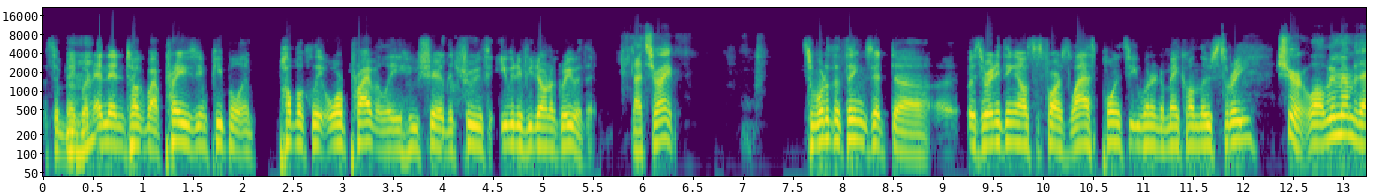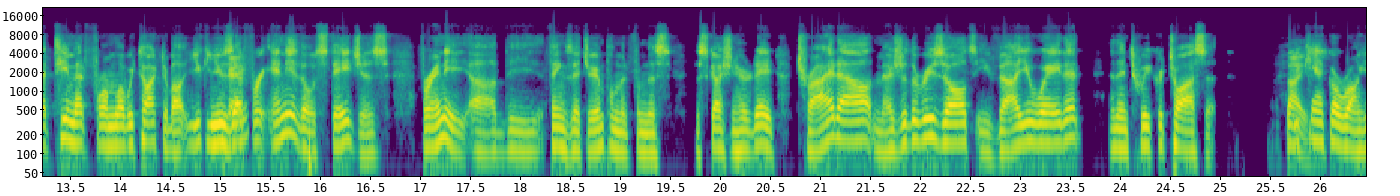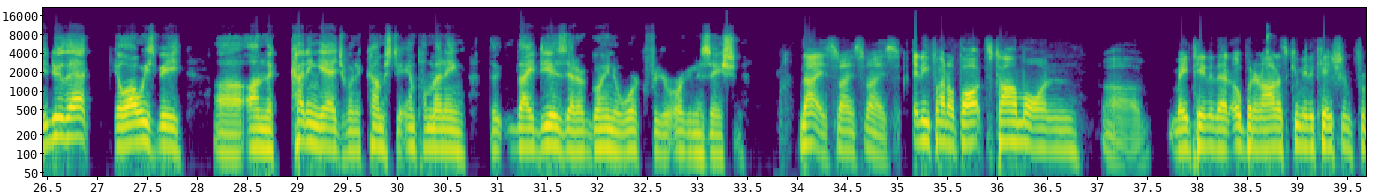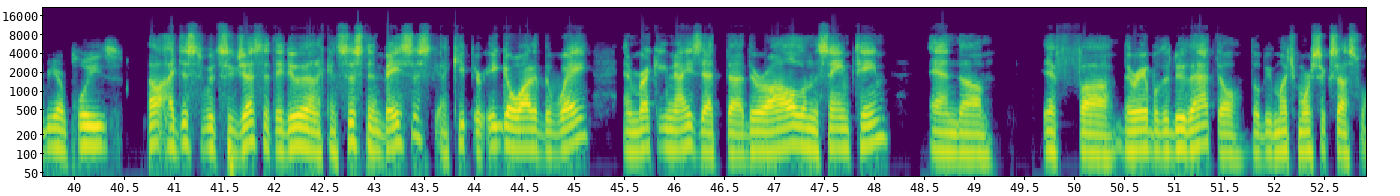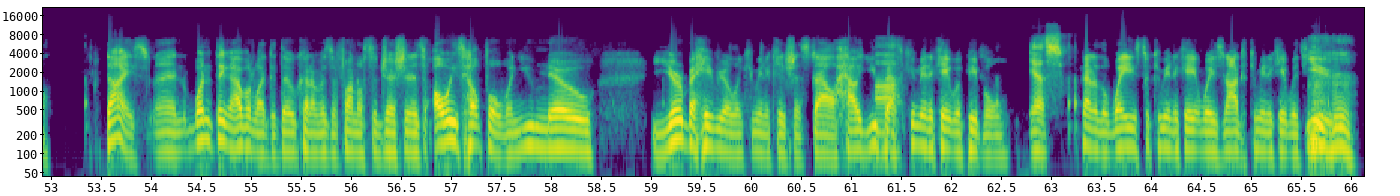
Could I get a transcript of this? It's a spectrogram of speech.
that's a big one Mm-hmm. and then talk about praising people in publicly or privately who share the truth even if you don't agree with it That's right. so what are the things that uh is there anything else as far as last points that you wanted to make on those three Sure. Well, remember that TMET formula we talked about. You can use Okay. that for any of those stages, for any uh, the things that you implement from this discussion here today. Try it out, measure the results, evaluate it, and then tweak or toss it. nice You can't go wrong. You do that, you'll always be uh, on the cutting edge when it comes to implementing the, the ideas that are going to work for your organization. Nice, nice, nice. Any final thoughts, Tom, on uh, maintaining that open and honest communication from your employees? Well, I just would suggest that they do it on a consistent basis, uh, keep their ego out of the way, and recognize that uh, they're all on the same team. And um, if uh, they're able to do that, they'll they'll be much more successful. Nice. And one thing I would like to throw kind of as a final suggestion, it's always helpful when you know your behavioral and communication style, how you Ah. best communicate with people, Yes. kind of the ways to communicate, ways not to communicate with you. Mhm.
